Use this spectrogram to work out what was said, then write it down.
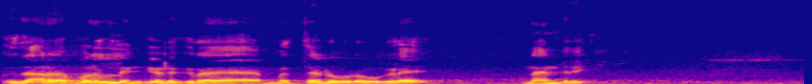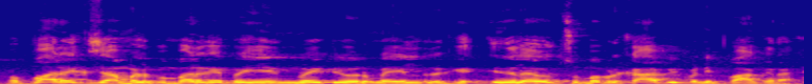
இதுதான் ரெஃபரல் லிங்க் எடுக்கிற மெத்தட் உறவுகளே. நன்றி. இப்போ ஃபார் எக்ஸாம்பிள் இப்போ பாருங்கள் இப்போ இன்வைட் ஒரு மெயில் இருக்குது இதில் சும்மா இப்படி காப்பி பண்ணி பார்க்குறேன்.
